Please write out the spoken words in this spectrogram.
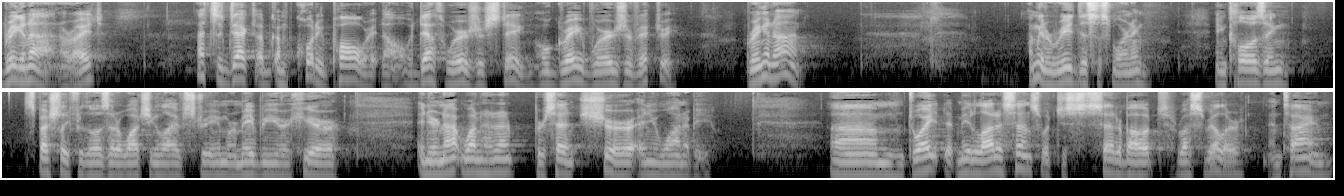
bring it on, all right? That's exact. I'm, quoting Paul right now. Oh, death, where's your sting? Oh, grave, where's your victory? Bring it on. I'm going to read this this morning in closing, especially for those that are watching live stream, or maybe you're here and you're not 100% sure and you want to be. Um, Dwight, it made a lot of sense what you said about Russ Miller and time,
